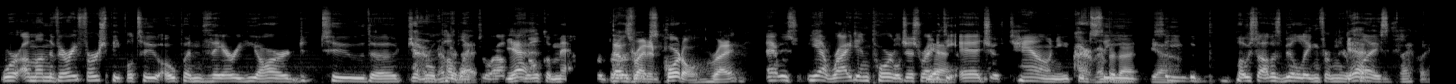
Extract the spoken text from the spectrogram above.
were among the very first people to open their yard to the general public that. throughout Yeah. the welcome mat. That was right in Portal, right? That was yeah, right in Portal, just right at the edge of town. You could see yeah. see the post office building from their yeah, place. exactly.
